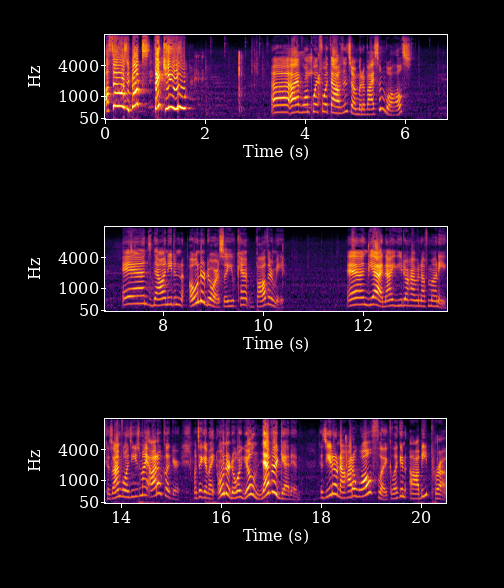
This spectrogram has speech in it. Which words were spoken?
A thousand bucks. Thank you. Uh, I have 1.4 thousand, so I'm gonna buy some walls. And now I need an owner door, so you can't bother me. And yeah, now you don't have enough money, because I'm going to use my auto clicker. Once I get my owner door, you'll never get in, because you don't know how to wall flick like an obby pro.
